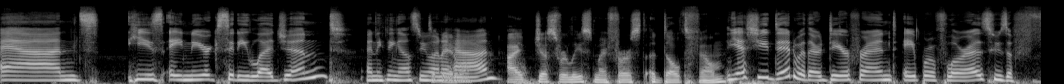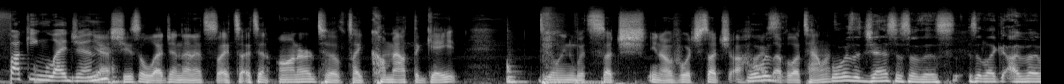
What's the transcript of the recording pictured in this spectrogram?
and he's a New York City legend. Anything else you want to add? I just released my first adult film. Yes, you did with our dear friend April Flores, who's a fucking legend. Yeah, she's a legend, and it's it's it's an honor to like come out the gate dealing with such you know with such a high was- level of talent. What was the genesis of this? Is it like I've uh,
